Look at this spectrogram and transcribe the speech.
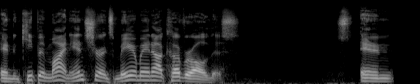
And keep in mind, insurance may or may not cover all of this. And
